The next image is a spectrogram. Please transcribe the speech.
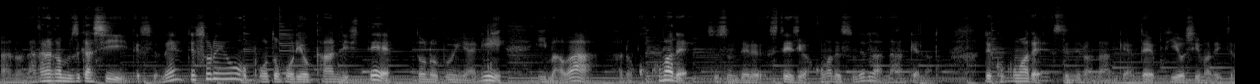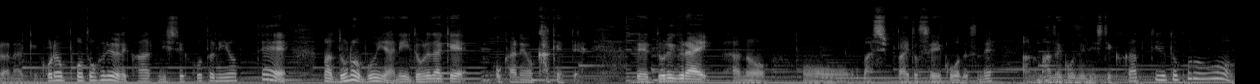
あのなかなか難しいですよね。でそれをポートフォリオ管理してどの分野に今はあのここまで進んでるステージがここまで進んでるのは何件だと。でここまで進んでるのは何件で POC までいってるのは何件これをポートフォリオで管理していくことによって、まあ、どの分野にどれだけお金をかけてでどれぐらいあのまあ、失敗と成功ですねあの混ぜこぜにしていくかっていうところを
